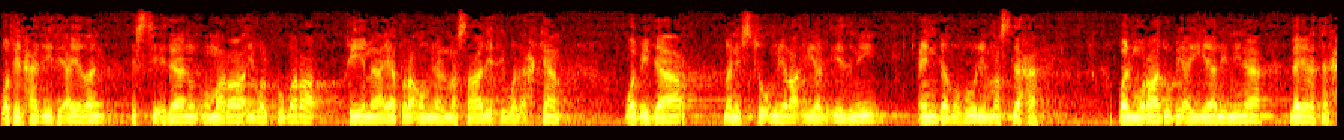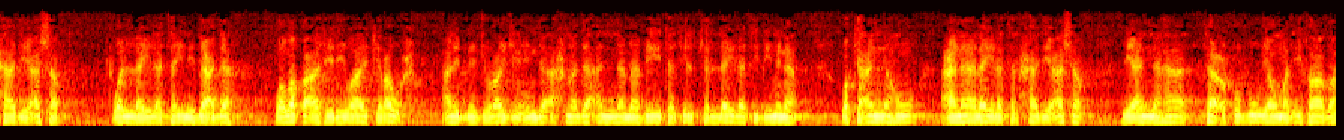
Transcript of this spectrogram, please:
وفي الحديث أيضا استئذان الأمراء والكبراء فيما يطرأ من المصالح والأحكام. وبدار من استؤمر إلى الإذن عند ظهور المصلحة والمراد بأيام منى ليلة الحادي عشر والليلتين بعده. ووقع في رواية روح عن ابن جريج عند أحمد أن مبيت تلك الليلة بمنى وكأنه عنا ليلة الحادي عشر لأنها تعقب يوم الإفاضة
